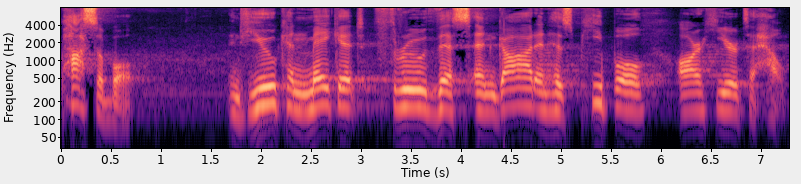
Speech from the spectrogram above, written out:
possible and you can make it through this, and God and his people are here to help.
